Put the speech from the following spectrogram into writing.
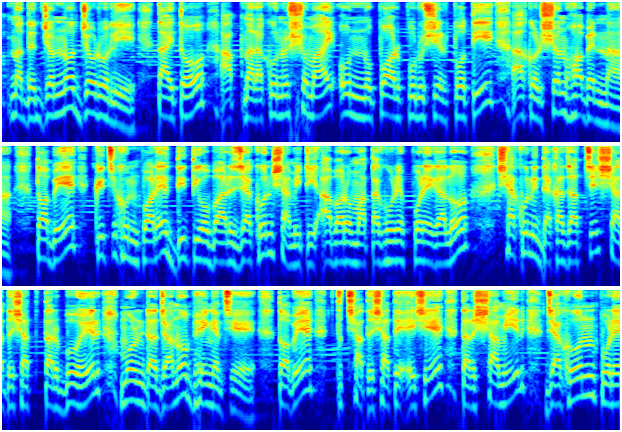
আপনাদের জন্য জরুরি। তাই তো আপনারা কোনো সময় অন্য পর পুরুষের প্রতি আকর্ষণ হবেন না। তবে কিছুক্ষণ পরে দ্বিতীয়বার যখন স্বামীটি আবারও মাথা ঘুরে পড়ে গেল, সেখনই দেখা যাচ্ছে সাথে সাথে তার বউয়ের মনটা যেন ভেঙেছে। তবে সাথে সাথে এসে তার স্বামীর যখন পড়ে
